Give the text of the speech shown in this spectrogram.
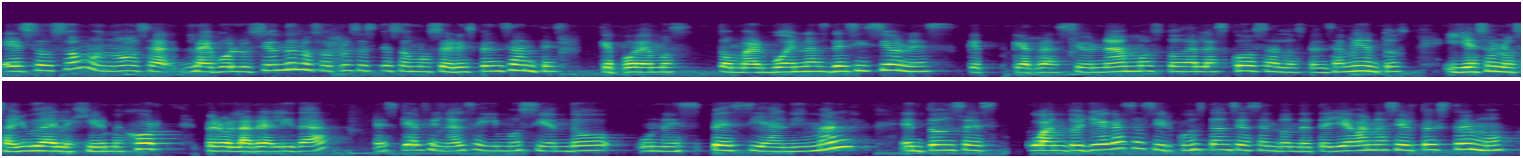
eso somos, ¿no? O sea, la evolución de nosotros es que somos seres pensantes, que podemos tomar buenas decisiones, que, que racionamos todas las cosas, los pensamientos, y eso nos ayuda a elegir mejor. Pero la realidad es que al final seguimos siendo una especie animal. Entonces, cuando llegas a circunstancias en donde te llevan a cierto extremo,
